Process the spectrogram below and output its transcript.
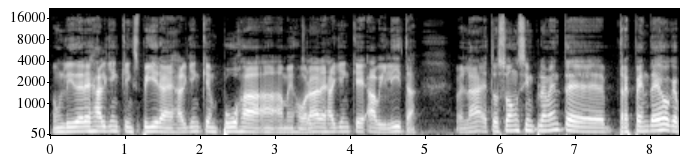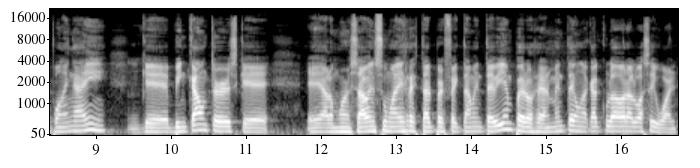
Un líder es alguien que inspira, es alguien que empuja a, a mejorar, es alguien que habilita, ¿verdad? Estos son simplemente tres pendejos que ponen ahí, que bean counters, que eh, a lo mejor saben sumar y restar perfectamente bien, pero realmente una calculadora lo hace igual.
